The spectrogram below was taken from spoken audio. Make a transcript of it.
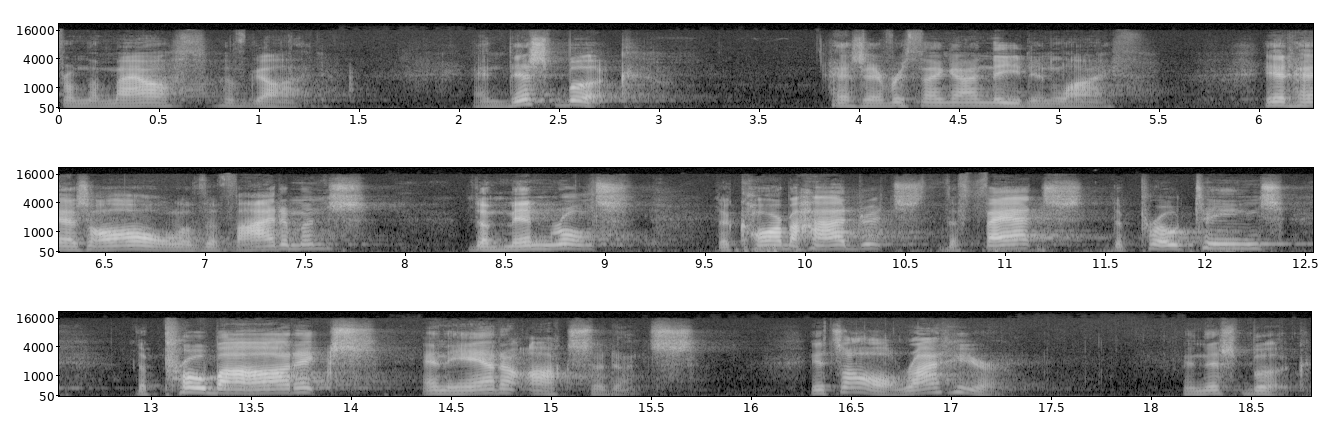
from the mouth of God. And this book has everything I need in life. It has all of the vitamins, the minerals, the carbohydrates, the fats, the proteins, the probiotics, and the antioxidants. It's all right here in this book.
